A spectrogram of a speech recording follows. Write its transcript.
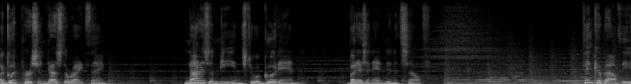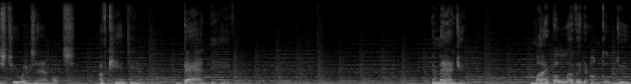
A good person does the right thing, not as a means to a good end, but as an end in itself. Think about these two examples of Kantian bad behavior. Imagine my beloved Uncle Duke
